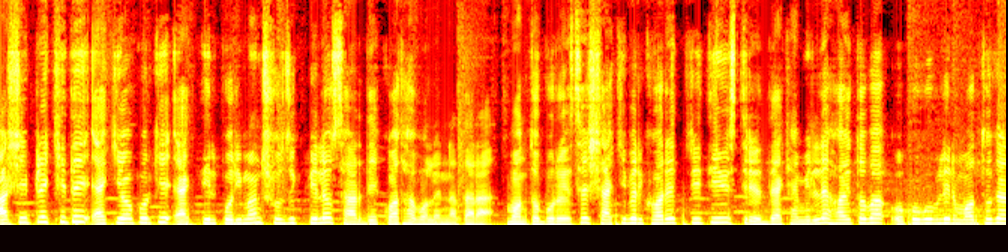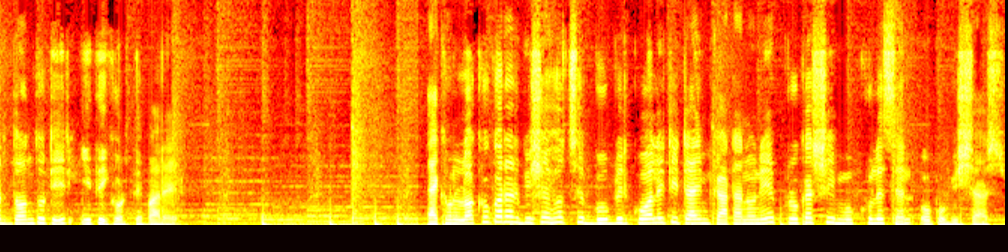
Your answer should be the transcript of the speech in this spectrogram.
আর সেই প্রেক্ষিতে একে অপরকে এক তিল পরিমাণ সুযোগ পেলেও ছাড় দিয়ে কথা বলেন না তারা। মন্তব্য রয়েছে, সাকিবের ঘরে তৃতীয় স্ত্রীর দেখা মিললে হয়তোবা অপু বুবলির মধ্যকার দ্বন্দ্বটির ইতি ঘটতে পারে। এখন লক্ষ্য করার বিষয় হচ্ছে, বুবলির কোয়ালিটি টাইম কাটানো নিয়ে প্রকাশ্যেই মুখ খুলেছেন অপু বিশ্বাস।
